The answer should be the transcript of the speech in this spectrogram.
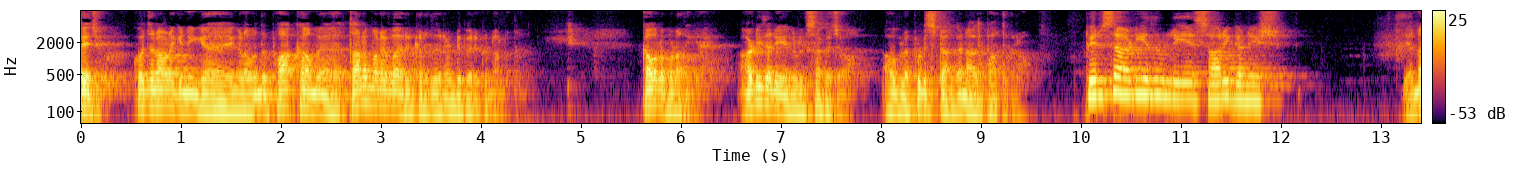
தேஜு கொஞ்ச நாளைக்கு நீங்கள் எங்களை வந்து பார்க்காம தலைமறைவாக இருக்கிறது ரெண்டு பேருக்கு நல்லது. கவலைப்படாதீங்க. அடிதடி எங்களுக்கு சகஜம். அவங்கள பிடிச்சிட்டாங்க நாங்கள் பார்த்துக்குறோம் பெருசாக அடி எதுவும் இல்லையே. சாரி கணேஷ். என்ன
